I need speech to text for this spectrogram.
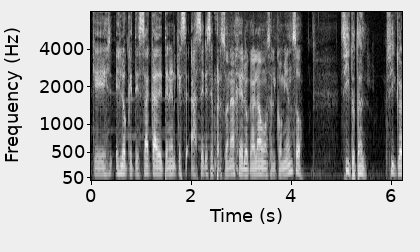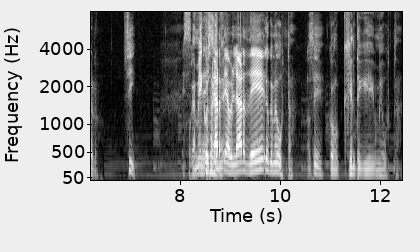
que es, es lo que te saca de tener que hacer ese personaje de lo que hablábamos al comienzo. Sí, total. Sí, claro. Sí. Es Porque a mí hay cosas que me- a hablar de... Es lo que me gusta. Sí, con gente que me gusta.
